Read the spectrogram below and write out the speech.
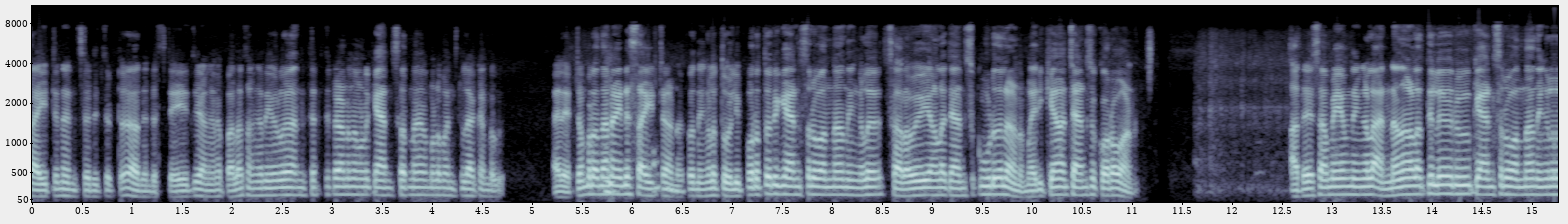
സൈറ്റിനനുസരിച്ചിട്ട് അതിന്റെ സ്റ്റേജ് അങ്ങനെ പല സംഗതികൾ അനുസരിച്ചിട്ടാണ് നമ്മൾ ക്യാൻസറിനെ നമ്മൾ മനസ്സിലാക്കേണ്ടത്. അതിൽ ഏറ്റവും പ്രധാനം അതിന്റെ സൈറ്റാണ് ആണ് ഇപ്പൊ നിങ്ങൾ തൊലിപ്പുറത്ത് ഒരു ക്യാൻസർ വന്നാൽ നിങ്ങൾ സർവൈവ് ചെയ്യാനുള്ള ചാൻസ് കൂടുതലാണ്. മരിക്കാൻ ചാൻസ് കുറവാണ്. അതേസമയം നിങ്ങൾ അന്നനാളത്തിൽ ഒരു ക്യാൻസർ വന്നാൽ നിങ്ങൾ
